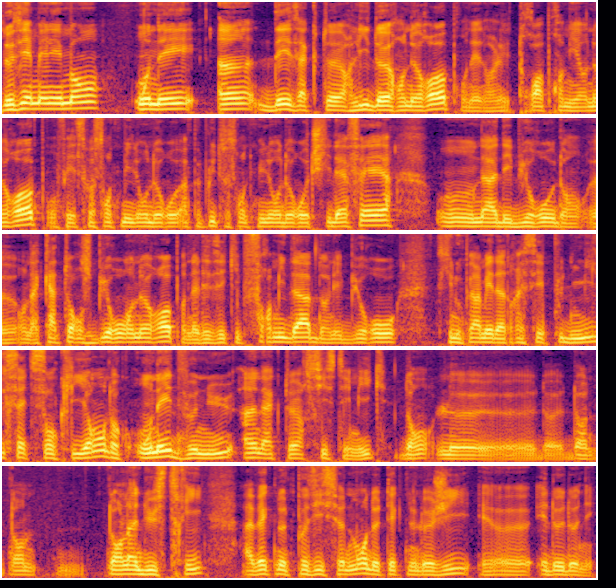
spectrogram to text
Deuxième élément, on est un des acteurs leaders en Europe, on est dans les trois premiers en Europe, on fait 60 millions d'euros, un peu plus de 60 millions d'euros de chiffre d'affaires, on a des bureaux, dans, euh, on a 14 bureaux en Europe, on a des équipes formidables dans les bureaux, ce qui nous permet d'adresser plus de 1700 clients, donc on est devenu un acteur systémique dans, le, dans, l'industrie avec notre positionnement de technologie euh, et de données.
